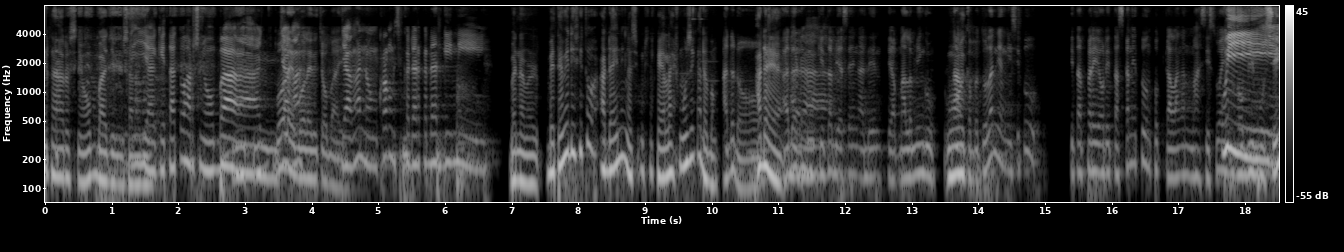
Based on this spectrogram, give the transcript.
Kita harus nyoba Jim di sana. Iya, kita tuh harus nyoba. Boleh jangan, boleh dicobain. Jangan nongkrong di sekedar-kedar gini. Benar benar. BTW di situ ada ini nggak sih? Misalnya kayak live musik ada bang? Ada dong. Ada ya? Ada. Ada. Dulu kita biasanya ngadain tiap malam minggu. Nah, Oh. kebetulan yang isi tuh kita prioritaskan itu untuk kalangan mahasiswa yang hobi musik.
